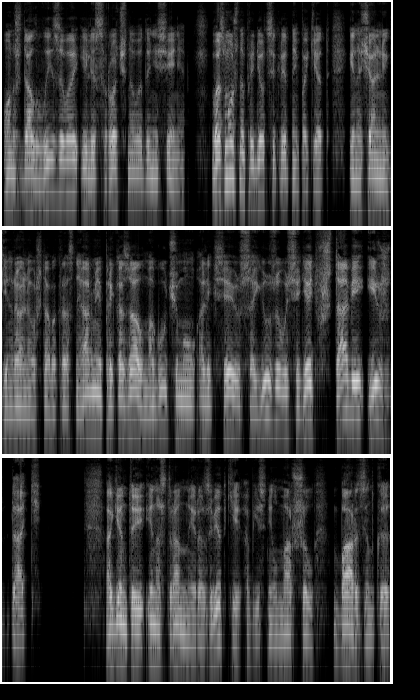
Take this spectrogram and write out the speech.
он ждал вызова или срочного донесения. Возможно, придет секретный пакет, и начальник генерального штаба Красной Армии приказал могучему Алексею Союзову сидеть в штабе и ждать. Агенты иностранной разведки, объяснил маршал Барзенко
